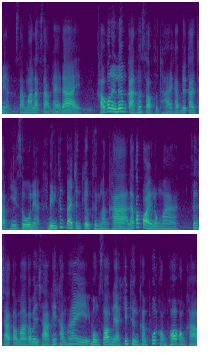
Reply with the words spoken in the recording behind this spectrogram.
เนี่ยสามารถรักษาแผลได้ เขาก็เลยเริ่มการทดสอบสุดท้ายครับด้วยการจับฮีซูเนี่ยบินขึ้นไปจนเกือบถึงหลังคาแล้วก็ปล่อยลงมา ซึ่งฉากต่อมาก็เป็นฉากที่ทำให้บงซอกเนี่ยคิดถึงคำพูดของพ่อของเขา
